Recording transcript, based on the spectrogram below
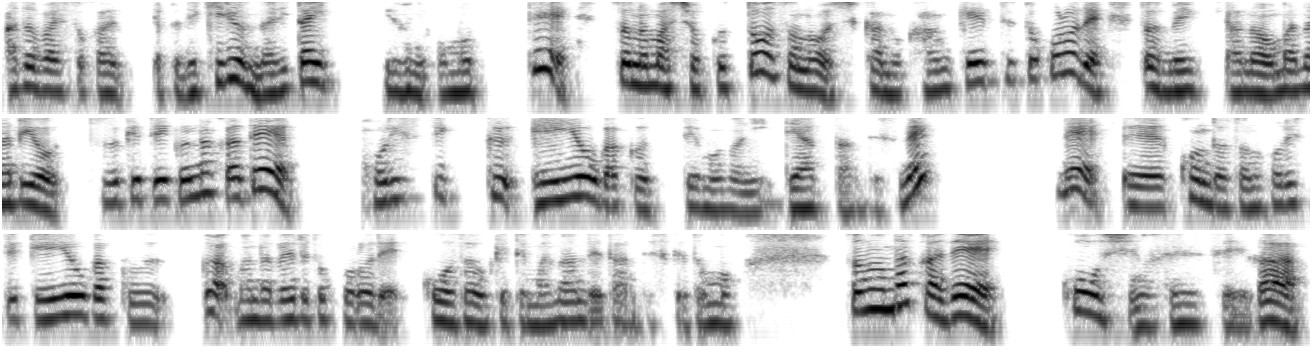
アドバイスとかやっぱできるようになりたいっていうふうに思って、そのまあ食とその歯科の関係っていうところで、あの学びを続けていく中で、ホリスティック栄養学っていうものに出会ったんですね。で、えー今度はそのホリスティック栄養学が学べるところで講座を受けて学んでたんですけども、その中で講師の先生が、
